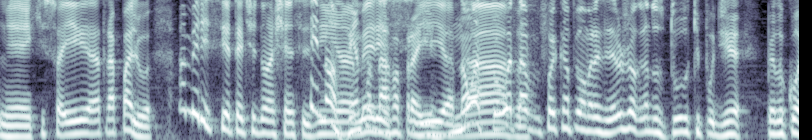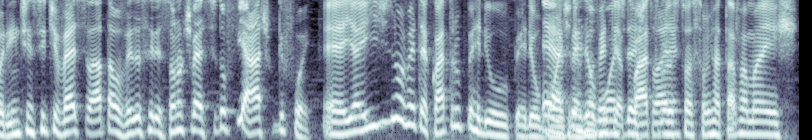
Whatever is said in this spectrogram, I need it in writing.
É, que isso aí atrapalhou. A merecia ter tido uma chancezinha. Em 90 merecia, dava pra ir. Não dava. à toa tava, foi campeão brasileiro jogando tudo que podia pelo Corinthians. Se tivesse lá, talvez a seleção não tivesse sido o fiasco que foi. É, e aí de 94 perdeu, perdeu o bonde, é, perdeu né? 94 a situação já tava mais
